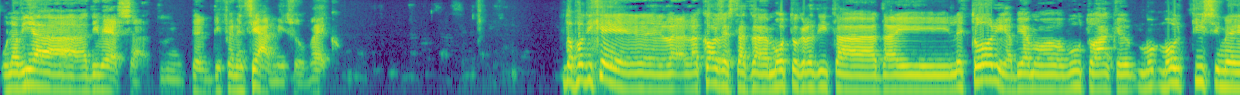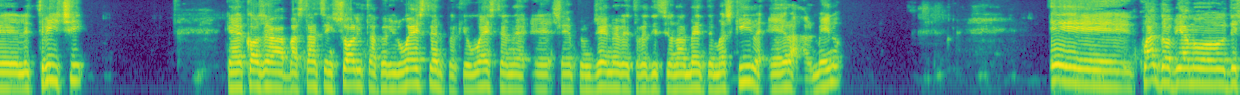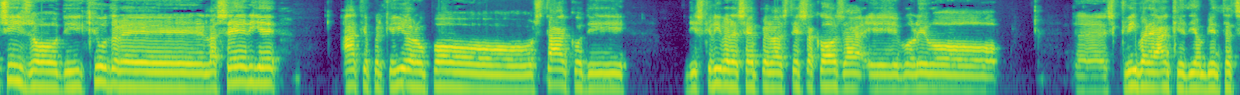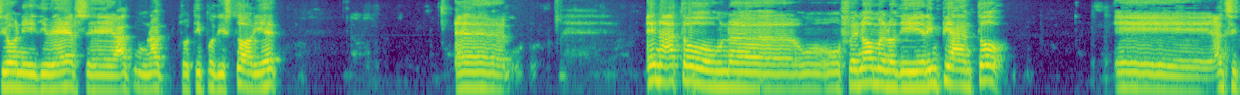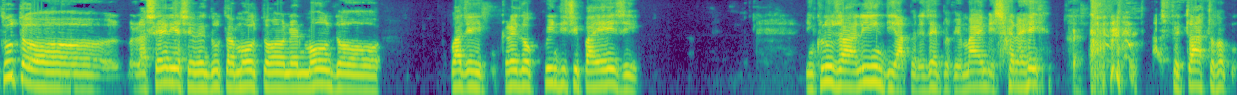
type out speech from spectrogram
una via diversa per differenziarmi, insomma, ecco. Dopodiché eh, la, la, cosa è stata molto gradita dai lettori, abbiamo avuto anche mo- moltissime lettrici, che è cosa abbastanza insolita per il western, perché il western è sempre un genere tradizionalmente maschile, era almeno, e quando abbiamo deciso di chiudere la serie, anche perché io ero un po' stanco di, di scrivere sempre la stessa cosa e volevo eh, scrivere anche di ambientazioni diverse, un altro tipo di storie, eh, è nato un, un fenomeno di rimpianto e anzitutto la serie si è venduta molto nel mondo, quasi credo 15 paesi, inclusa l'India per esempio che mai mi sarei aspettato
